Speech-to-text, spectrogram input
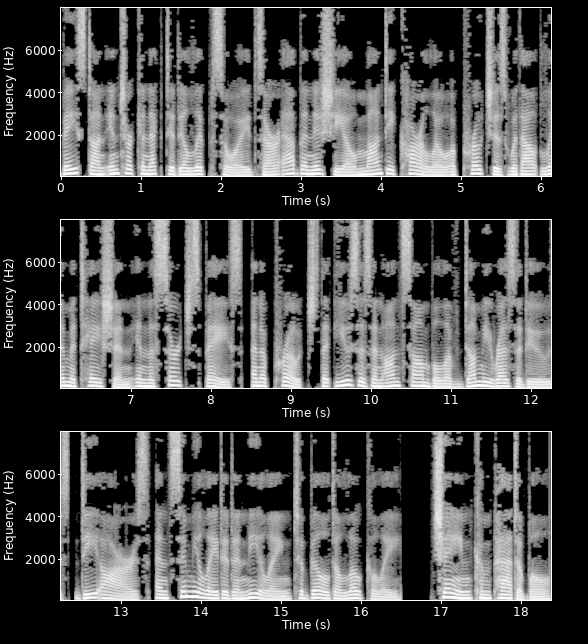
based on interconnected ellipsoids are ab initio Monte Carlo approaches without limitation in the search space, an approach that uses an ensemble of dummy residues DRs and simulated annealing to build a locally chain-compatible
